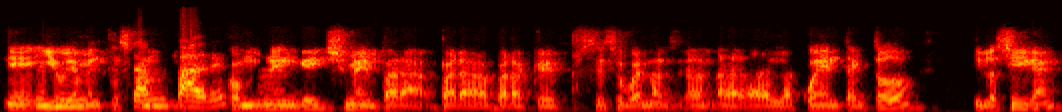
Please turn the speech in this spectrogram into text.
Eh, y obviamente es como, un engagement para, para, para que pues, se suban a, la cuenta y todo y lo sigan,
